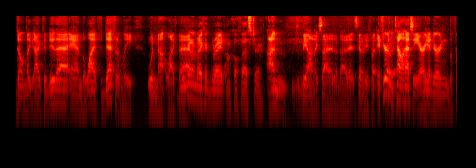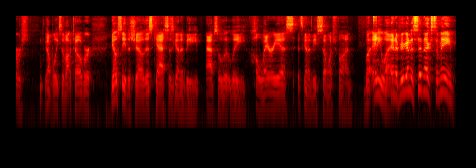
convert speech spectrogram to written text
don't think I could do that, and the wife definitely would not like that. You're gonna make a great Uncle Fester. I'm beyond excited about it. It's going to be fun. If you're in the oh, yeah. Tallahassee area during the first couple weeks of October, go see the show. This cast is going to be absolutely hilarious. It's going to be so much fun. But anyway, And if you're gonna sit next to me,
